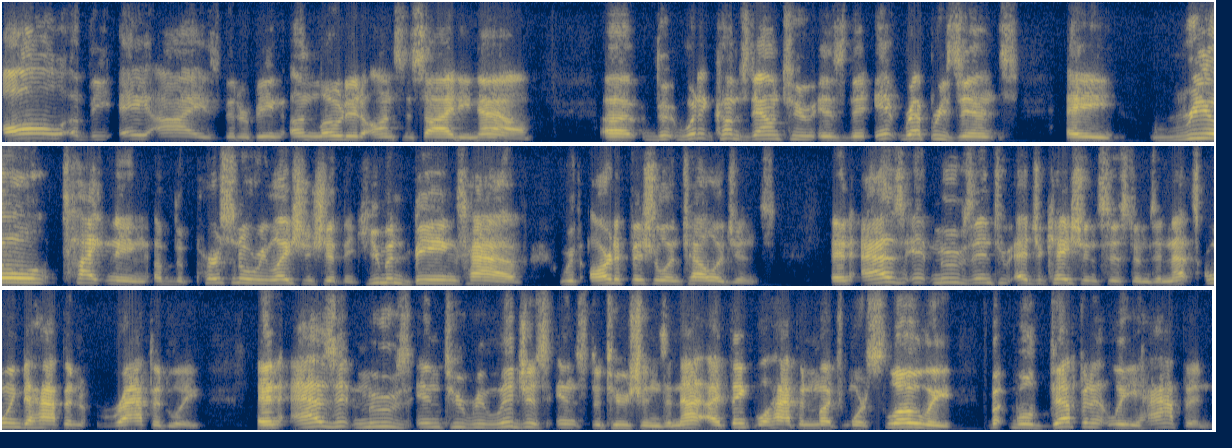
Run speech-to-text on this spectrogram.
all of the AIs that are being unloaded on society now, uh, the, what it comes down to is that it represents a real tightening of the personal relationship that human beings have with artificial intelligence. And as it moves into education systems, and that's going to happen rapidly, and as it moves into religious institutions, and that I think will happen much more slowly, but will definitely happen,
